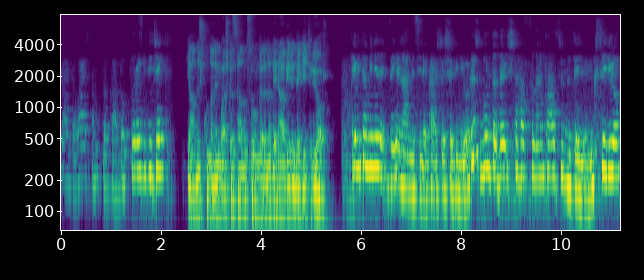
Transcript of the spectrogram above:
ilaçlar da varsa mutlaka doktora gidecek. Yanlış kullanım başka sağlık sorunlarını beraberinde getiriyor. D vitamini zehirlenmesiyle karşılaşabiliyoruz. Burada da işte hastaların kalsiyum düzeyleri yükseliyor.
